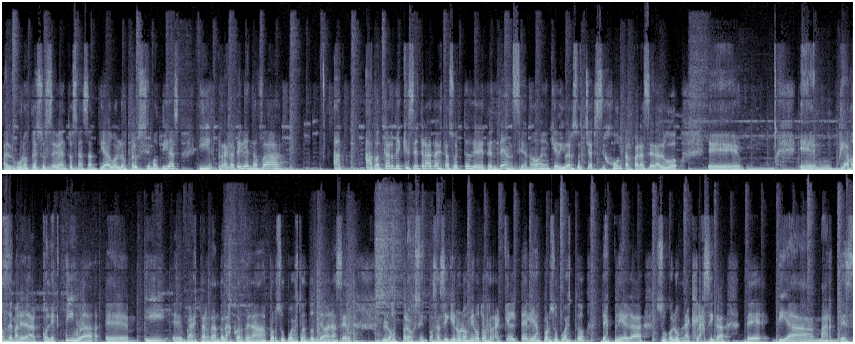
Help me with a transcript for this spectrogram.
algunos de esos eventos en Santiago en los próximos días y Racatelia nos va a, contar de qué se trata esta suerte de tendencia, ¿no? En que diversos chefs se juntan para hacer algo, eh, digamos, de manera colectiva eh, y eh, va a estar dando las coordenadas, por supuesto, en dónde van a ser los próximos. Así que en unos minutos Raquel Telias, por supuesto, despliega su columna clásica de día martes.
